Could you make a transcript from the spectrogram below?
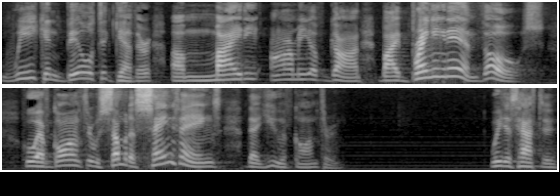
We can build together a mighty army of God by bringing in those who have gone through some of the same things that you have gone through. We just have to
